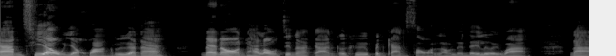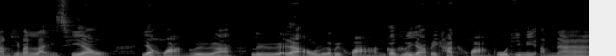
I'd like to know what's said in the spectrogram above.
น้ำเชี่ยวอย่าขวางเรือนะ แน่นอนถ้าเราจินตนาการก็คือเป็นการสอนเราเลยได้เลยว่า น้ำที่มันไหลเชี่ยว อย่าขวางเรือ หรืออย่าเอาเรือไปขวาง ก็คืออย่าไปขัดขวางผู้ที่มีอำนาจ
